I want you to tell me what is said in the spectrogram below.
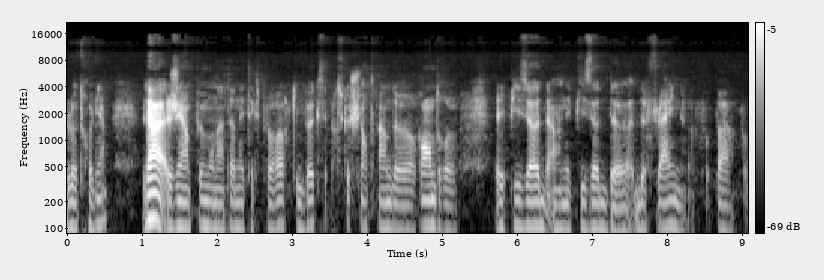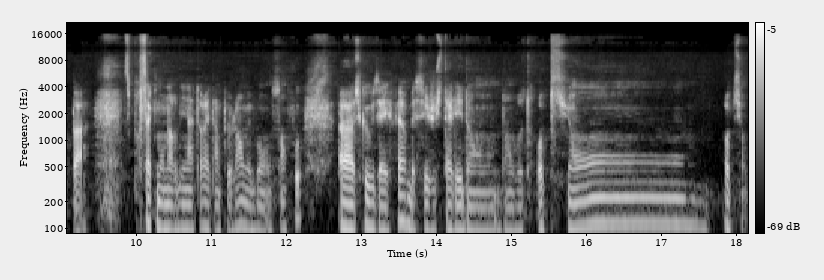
l'autre lien. Là, j'ai un peu mon Internet Explorer qui bug, c'est parce que je suis en train de rendre l'épisode, un épisode de, de Flying pas, faut pas. C'est pour ça que mon ordinateur est un peu lent, mais bon, on s'en fout. Euh, ce que vous allez faire, ben, c'est juste aller dans, votre option, option,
